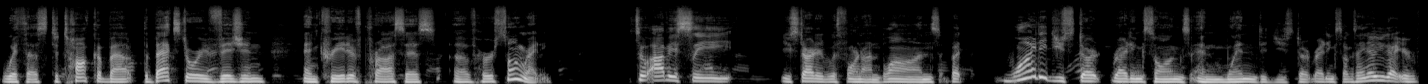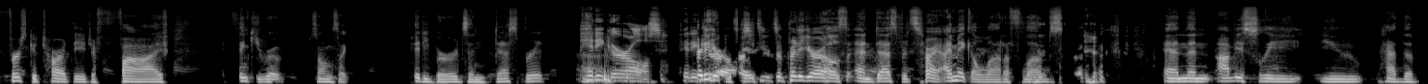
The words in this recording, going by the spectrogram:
with us to talk about the backstory, vision, and creative process of her songwriting. So, obviously, you started with Four Non Blondes, but why did you start writing songs and when did you start writing songs? I know you got your first guitar at the age of five. I think you wrote songs like Pity Birds and Desperate. Pity Uh, girls. Pity, Pretty girls. Girls. It's a Pretty Girls and Desperate. Sorry, I make a lot of flubs. and then obviously you had the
